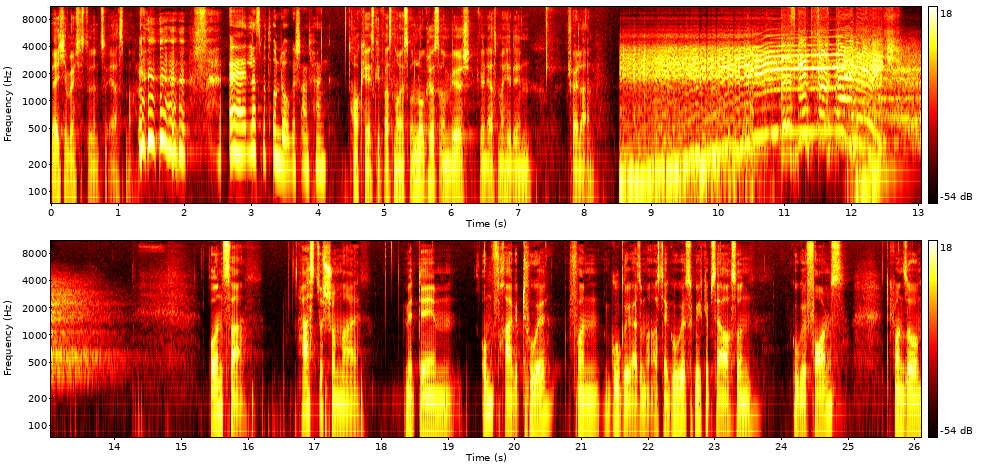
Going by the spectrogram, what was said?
Welche möchtest du denn zuerst machen? äh, lass mit unlogisch anfangen. Okay, es gibt was Neues, Unlogisches und wir spielen erstmal hier den Trailer ein. Das gibt's doch gar nicht! Und zwar, hast du schon mal mit dem Umfragetool von Google, also aus der Google Suite gibt es ja auch so ein Google Forms. Da kann man so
